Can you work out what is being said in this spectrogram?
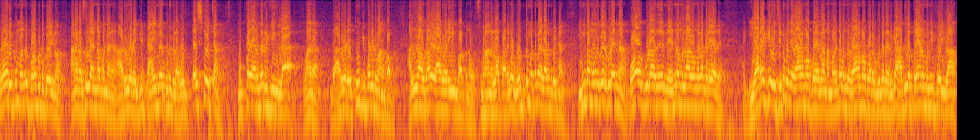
போருக்கும் வந்து புறப்பட்டு போயிருக்கலாம். ஆனால் ரசூல்லா என்ன பண்ணாங்க? அறுவடைக்கு டைமே கொடுக்கல. ஒரு டெஸ்ட் வச்சாங்க. முப்பதாயிரம் பேர் இருக்கீங்களா? வாங்க. இந்த அறுவடையை தூக்கி போட்டுட்டு வாங்க பாப்போம். அல்லாவுக்காக யார் வரீங்கன்னு பார்க்கணும் சுபான் எல்லாம் பாருங்க. ஒட்டு மொத்தமாக எல்லாரும் போயிட்டாங்க. இந்த மூணு பேர் கூட என்ன? போகக்கூடாது எண்ணம் இல்லாதவங்க எல்லாம் கிடையாது. இறக்கி வச்சுட்டு கொஞ்சம் வேகமாக போயிடலாம். நம்மகிட்ட கொஞ்சம் வேகமாக போகிற குதிரை இருக்குது அதில் பிரயாணம் பண்ணி போய்க்கலாம்.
